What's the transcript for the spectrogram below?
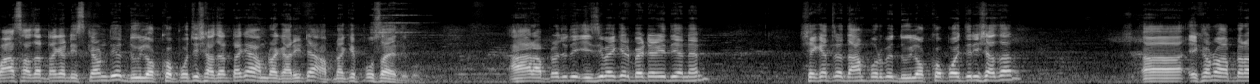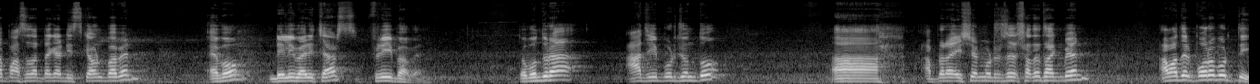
পাঁচ হাজার টাকা ডিসকাউন্ট দিয়ে দুই লক্ষ পঁচিশ হাজার টাকা আমরা গাড়িটা আপনাকে পোষায় দেব। আর আপনারা যদি ইজি বাইকের ব্যাটারি দিয়ে নেন সেক্ষেত্রে দাম পড়বে দুই লক্ষ পঁয়ত্রিশ হাজার। এখানেও আপনারা পাঁচ হাজার টাকা ডিসকাউন্ট পাবেন এবং ডেলিভারি চার্জ ফ্রি পাবেন। তো বন্ধুরা, আজ এই পর্যন্ত। আপনারা এশিয়ান মোটরসের সাথে থাকবেন। আমাদের পরবর্তী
